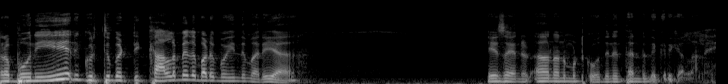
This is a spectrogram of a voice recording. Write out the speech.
రబ్బోని అని గుర్తుపట్టి కాళ్ళ మీద పడిపోయింది మరియా. ఏసై అన్నాడు "ఆ, నన్ను ముట్టుకోవద్దు నేను తండ్రి దగ్గరికి వెళ్ళాలి.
